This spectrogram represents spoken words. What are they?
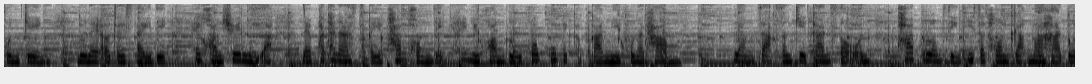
คนเก่ง ดูแลเอาใจใส่เด็ก ให้ความช่วยเหลือ และพัฒนาศักยภาพของเด็กให้มีความรู้ควบคู่ไปกับการมีคุณธรรม หลังจากสังเกตการสอน ภาพรวมสิ่งที่สะท้อนกลับมาหาตัว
